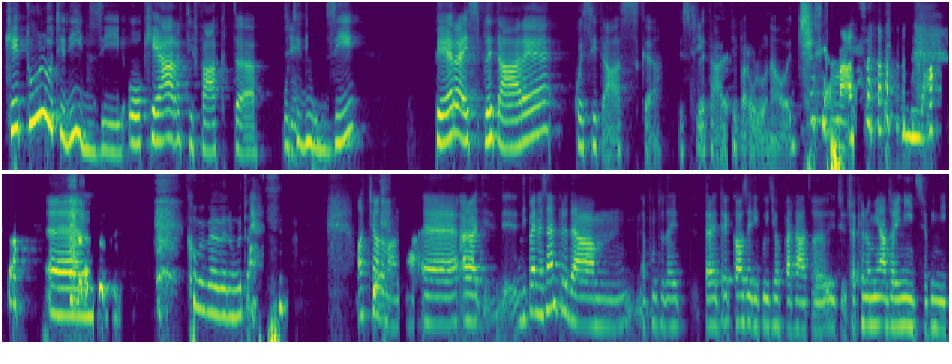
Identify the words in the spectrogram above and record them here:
che tu lo utilizzi o che artifact sì. utilizzi per espletare questi task. Espletare, sì. che parolona oggi. Si ammazza. ammazza. Eh, Come mi è venuta? Ottima domanda. Eh, allora, dipende sempre da, appunto, dai tra le tre cose di cui ti ho parlato, cioè che ho nominato all'inizio, quindi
